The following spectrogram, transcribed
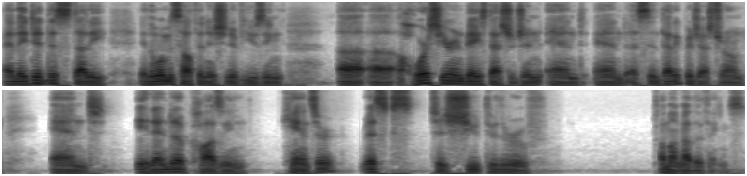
And they did this study in the Women's Health Initiative using uh, a horse urine based estrogen and, and a synthetic progesterone. And it ended up causing cancer risks to shoot through the roof, among other things.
